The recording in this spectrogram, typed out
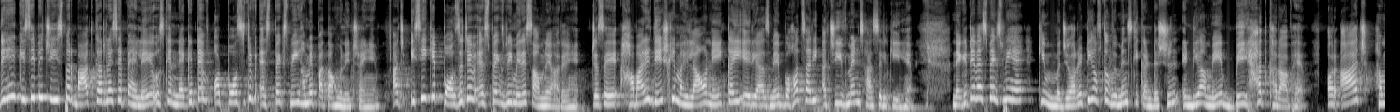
देखिए, किसी भी चीज़ पर बात करने से पहले उसके नेगेटिव और पॉजिटिव एस्पेक्ट्स भी हमें पता होने चाहिए। आज इसी के पॉजिटिव एस्पेक्ट्स भी मेरे सामने आ रहे हैं। जैसे हमारे देश की महिलाओं ने कई एरियाज़ में बहुत सारी अचीवमेंट्स हासिल की हैं। नेगेटिव एस्पेक्ट्स भी हैं कि मेजॉरिटी ऑफ़ द वुमेंस की कंडीशन इंडिया में बेहद ख़राब है। और आज हम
